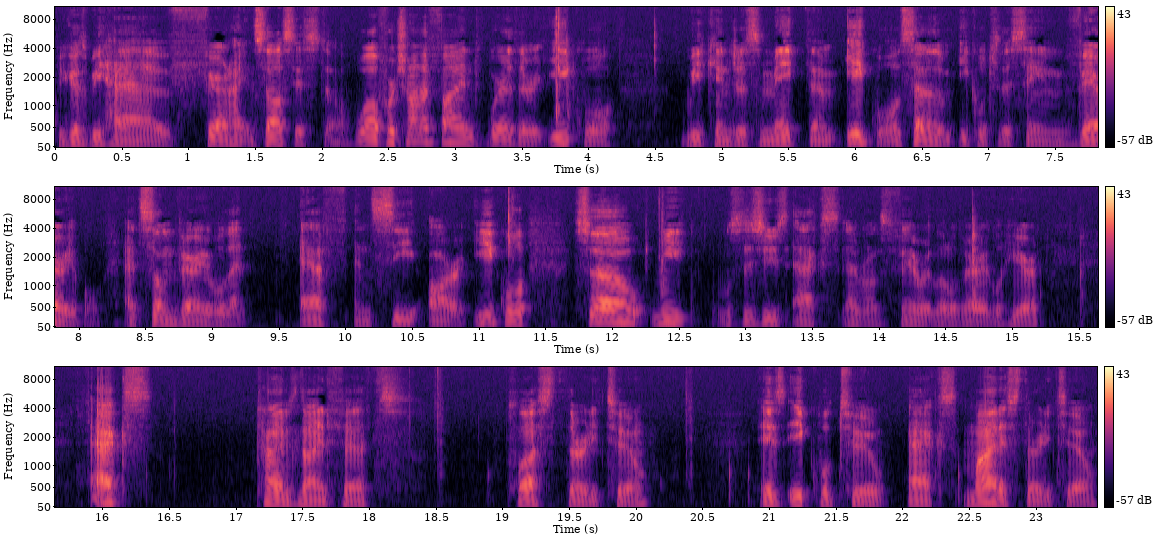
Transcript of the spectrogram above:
because we have Fahrenheit and Celsius still. Well, if we're trying to find where they're equal, we can just make them equal instead of them equal to the same variable at some variable that f and c are equal. So we let's just use x, everyone's favorite little variable here. x times 9 fifths plus 32 is equal to x minus 32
